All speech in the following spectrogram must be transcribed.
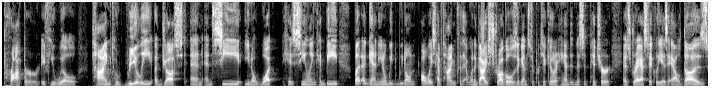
proper, if you will, time to really adjust and and see you know what his ceiling can be. But again, you know we we don't always have time for that. When a guy struggles against a particular handedness of pitcher as drastically as Al does.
